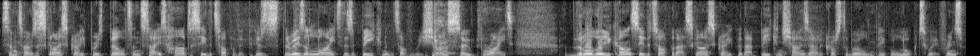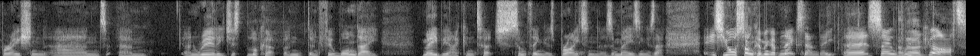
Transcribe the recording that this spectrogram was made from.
sometimes a skyscraper is built, and so it's hard to see the top of it because there is a light. There's a beacon at the top of it which shines so bright. That although you can't see the top of that skyscraper, that beacon shines out across the world, and people look to it for inspiration and um, and really just look up and, and feel one day maybe I can touch something as bright and as amazing as that. It's your song coming up next, Andy. Uh, so I we've got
